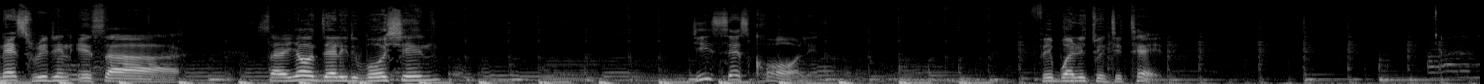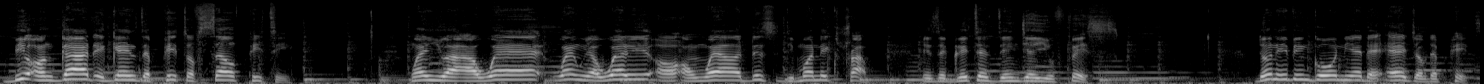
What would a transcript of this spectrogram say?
Next reading is uh, Sarah Young Daily Devotion Jesus Calling, February 23rd. Be on guard against the pit of self pity. When you are aware, when we are weary or unwell, this demonic trap is the greatest danger you face. Don't even go near the edge of the pit.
